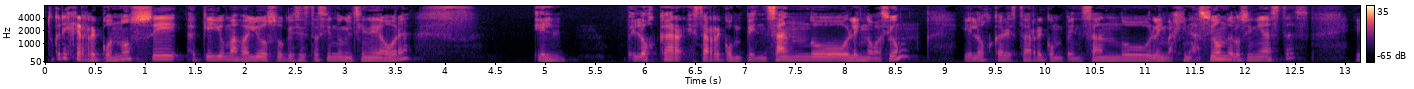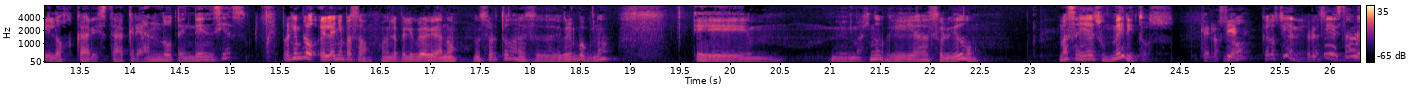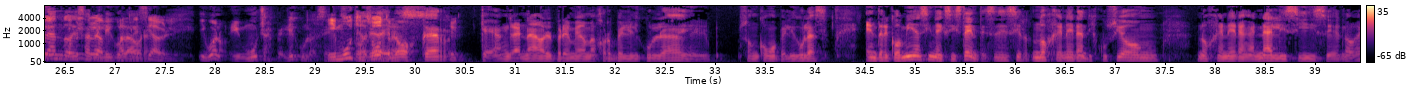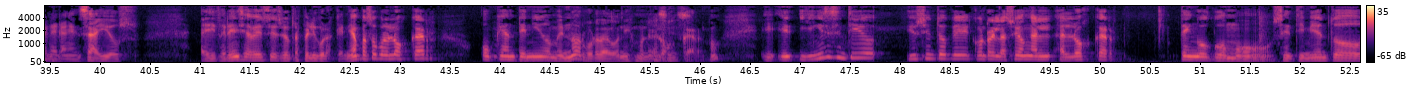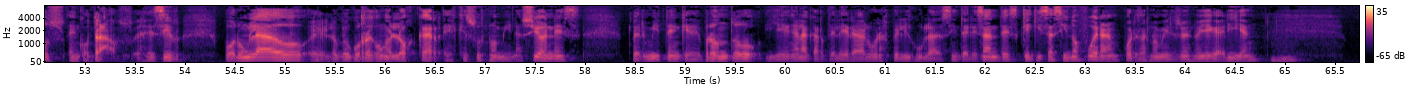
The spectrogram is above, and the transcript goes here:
¿Tú crees que reconoce aquello más valioso que se está haciendo en el cine de ahora? ¿El, el Oscar está recompensando la innovación? ¿El Oscar está recompensando la imaginación de los cineastas? ¿El Oscar está creando tendencias? Por ejemplo, el año pasado, en la película que ganó, ¿no es cierto? Es eh, Green Book, ¿no? Eh, me imagino que ya se olvidó. Más allá de sus méritos. Que los ¿no? tiene. Que los tiene. Pero ¿quién es, está hablando de esa película ahora? Y bueno, y muchas películas. en Y muchas historia del otras. Oscar Sí. que han ganado el premio a mejor película y son como películas entre comillas inexistentes, es decir, no generan discusión, no generan análisis, eh, no generan ensayos, a diferencia a veces de otras películas que ni han pasado por el Oscar o que han tenido menor protagonismo en el Así. Oscar, ¿no? Eh, eh, y en ese sentido, yo siento que con relación al, al Oscar tengo como sentimientos encontrados. Es decir, por un lado, eh, lo que ocurre con el Oscar es que sus nominaciones permiten que de pronto lleguen a la cartelera algunas películas interesantes que quizás si no fueran por esas nominaciones no llegarían.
